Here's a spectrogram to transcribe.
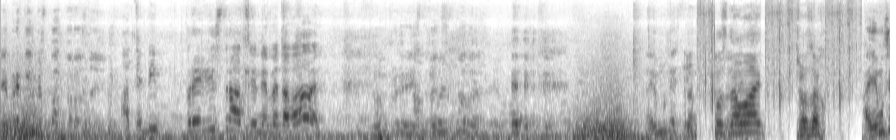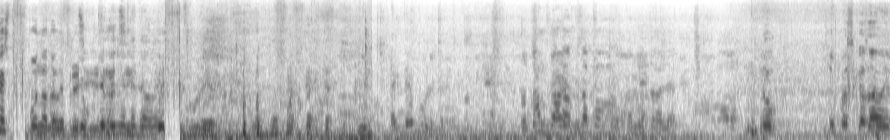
Я прикинь, безплатно роздають. А тобі при реєстрації не видавали? А йому щось Познавати. Що за А йому щось понадали при реєстрації. дали бургера. То там далі. за поворотом, не туалет. Ну, типу сказали,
